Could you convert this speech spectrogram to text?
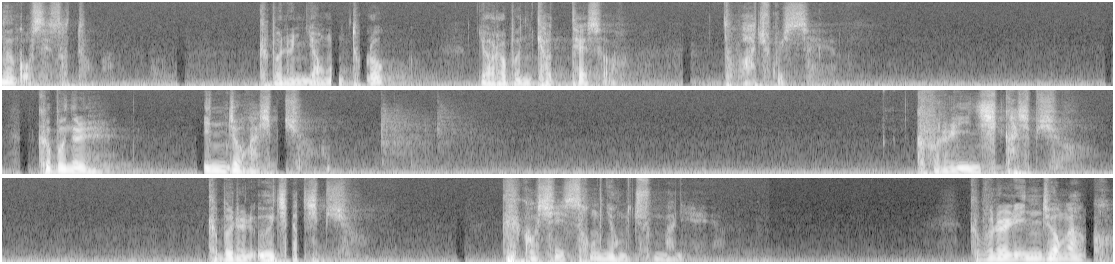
어느 곳에서도 그분은 영원토록 여러분 곁에서 도와주고 있어요. 그분을 인정하십시오. 그분을 인식하십시오. 그분을 의지하십시오. 그것이 성령 충만이에요. 그분을 인정하고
